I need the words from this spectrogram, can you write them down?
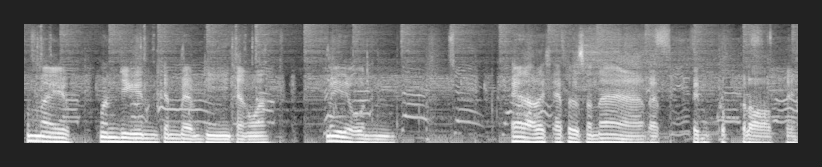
ทำไมมันยืนกันแบบดีจังวะ ไม่โดนแค่เราได้ใช้เพอร์โซนาแบบเป็นกรอบๆเลย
